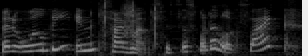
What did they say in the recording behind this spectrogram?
but it will be in five months. Is this is what it looks like.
